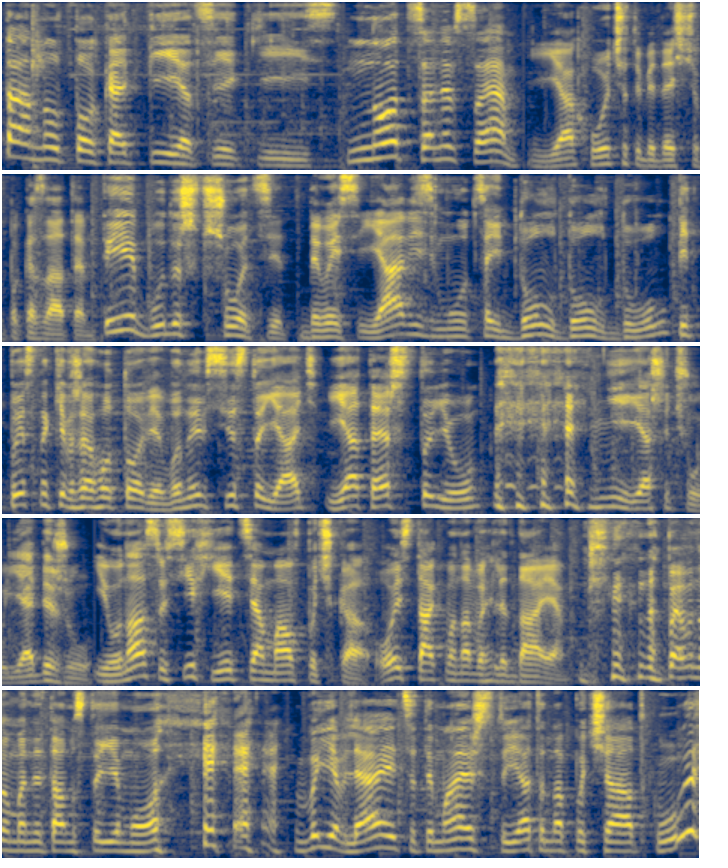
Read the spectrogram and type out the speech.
та ну то капець якийсь. Ну, це не все. Я хочу тобі дещо показати. Ти будеш в шоці. Дивись, я візьму цей дул-дул-дул. Підписники вже готові. Вони всі стоять. Я теж стою. Ні, я шучу, я біжу. І у нас усіх є ця мавпочка. Ось так вона виглядає. Напевно, ми не там стоїмо. Виявляється, ти маєш стояти на початку.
